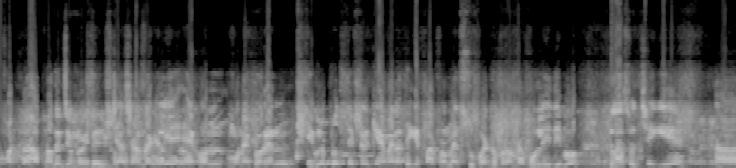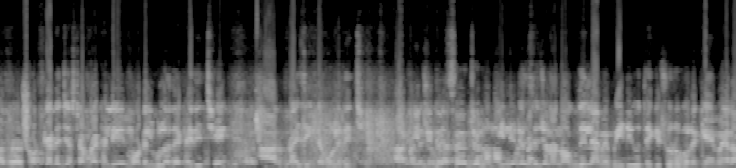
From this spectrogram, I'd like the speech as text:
অফারটা আপনাদের জন্যই দেই। জাস্ট আমরা খালি এখন মনে করেন এগুলো প্রত্যেকটার ক্যামেরা থেকে পারফরমেন্স সুপার ডুপার আমরা বলেই দিব। প্লাস হচ্ছে গিয়ে আর শর্টকাটে জাস্ট আমরা খালি মডেলগুলো দেখাই দিচ্ছি আর প্রাইজিংটা বলে দিচ্ছি। আর ইন এর জন্য ইন এর জন্য নক দিলে আমি ভিডিও থেকে শুরু করে ক্যামেরা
